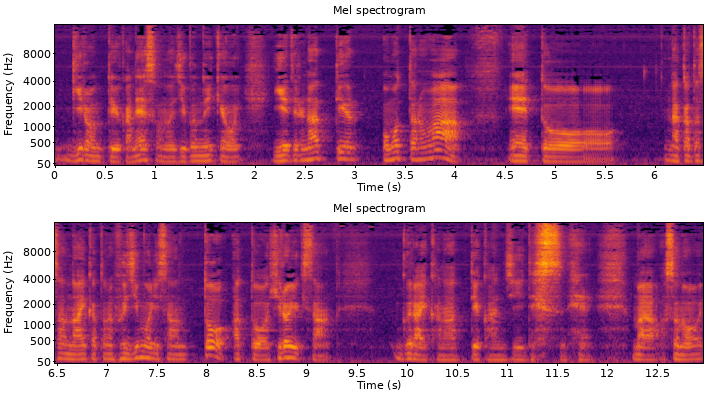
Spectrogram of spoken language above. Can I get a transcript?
議論っていうかね、その自分の意見を言えてるなっていう思ったのは、えっ、ー、と、中田さんの相方の藤森さんと、あと、ひろゆきさん。ぐらいかなっていう感じですね。まあ、その、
